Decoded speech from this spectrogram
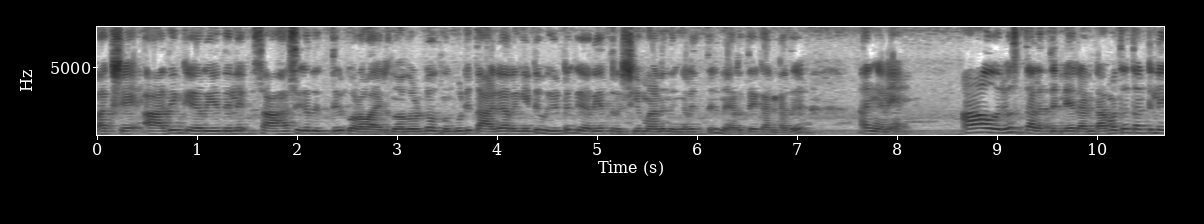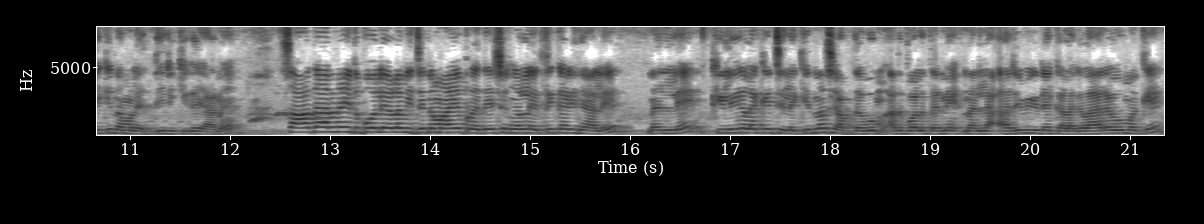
പക്ഷേ ആദ്യം കയറിയതിൽ സാഹസികത ഇത്തിരി കുറവായിരുന്നു. അതുകൊണ്ട് ഒന്നും കൂടി താഴെ ഇറങ്ങിയിട്ട് വീണ്ടും കയറിയ ദൃശ്യമാണ് നിങ്ങൾ ഇത്തിരി നേരത്തെ കണ്ടത്. അങ്ങനെ ആ ഒരു സ്ഥലത്തിന്റെ രണ്ടാമത്തെ തട്ടിലേക്ക് നമ്മൾ എത്തിയിരിക്കുകയാണ്. സാധാരണ ഇതുപോലെയുള്ള വിജനമായ പ്രദേശങ്ങളിൽ എത്തിക്കഴിഞ്ഞാൽ നല്ല കിളികളൊക്കെ ചിലയ്ക്കുന്ന ശബ്ദവും അതുപോലെ തന്നെ നല്ല അരുവിയുടെ കളകളാരവുമൊക്കെ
